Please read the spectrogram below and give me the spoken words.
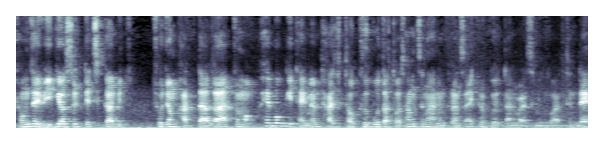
경제 위기였을 때 집값이 조정받다가 좀 회복이 되면 다시 더 그보다 더 상승하는 그런 사이클을 보였다는 말씀인 것 같은데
